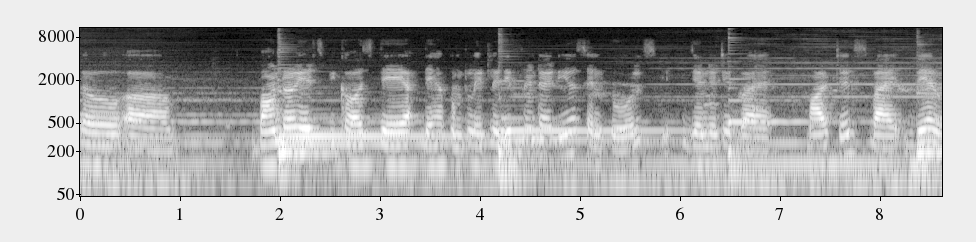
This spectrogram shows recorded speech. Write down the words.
so boundaries because they they have completely different ideas and goals generated by Marxists by their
